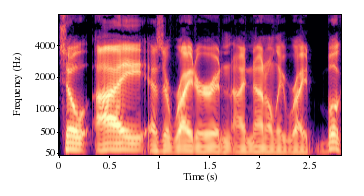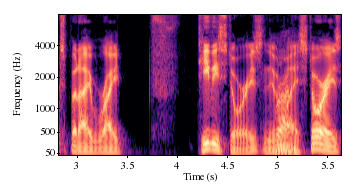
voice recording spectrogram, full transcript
So I, as a writer, and I not only write books, but I write TV stories and they're my stories.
